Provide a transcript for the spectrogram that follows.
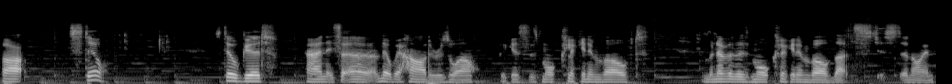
but still, still good, and it's a, a little bit harder as well because there's more clicking involved. And whenever there's more clicking involved, that's just annoying.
